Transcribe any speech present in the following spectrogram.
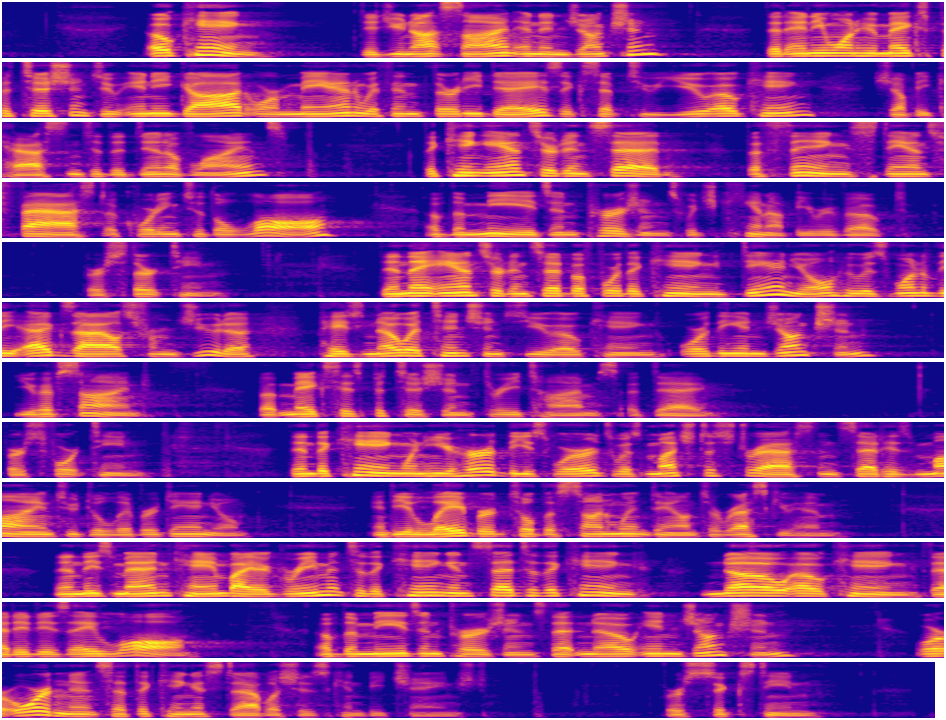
O king, did you not sign an injunction that anyone who makes petition to any god or man within 30 days, except to you, O king, shall be cast into the den of lions? The king answered and said, The thing stands fast according to the law of the Medes and Persians, which cannot be revoked. Verse 13. Then they answered and said before the king, Daniel, who is one of the exiles from Judah, pays no attention to you, O king, or the injunction you have signed, but makes his petition three times a day. Verse 14. Then the king, when he heard these words, was much distressed and set his mind to deliver Daniel. And he labored till the sun went down to rescue him. Then these men came by agreement to the king and said to the king, Know, O king, that it is a law of the Medes and Persians that no injunction or ordinance that the king establishes can be changed. Verse 16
